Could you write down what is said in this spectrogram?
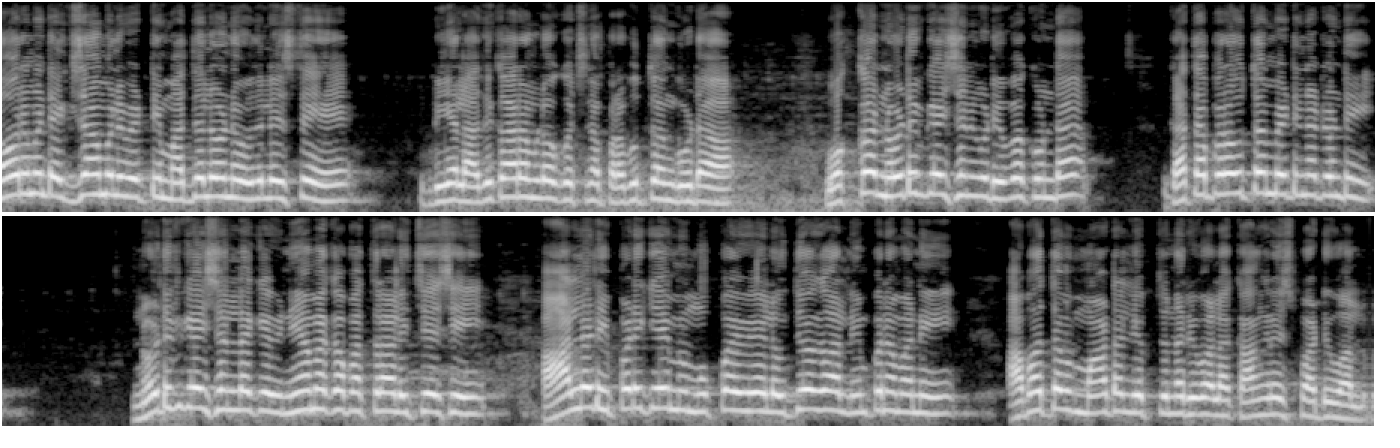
గవర్నమెంట్ ఎగ్జాములు పెట్టి మధ్యలోనే వదిలేస్తే ఇప్పుడు ఇలా అధికారంలోకి వచ్చిన ప్రభుత్వం కూడా ఒక్క నోటిఫికేషన్ కూడా ఇవ్వకుండా గత ప్రభుత్వం పెట్టినటువంటి నోటిఫికేషన్లకి నియామక పత్రాలు ఇచ్చేసి ఆల్రెడీ ఇప్పటికే మేము ముప్పై వేల ఉద్యోగాలు నింపినామని అబద్ధ మాటలు చెప్తున్నారు ఇవాళ కాంగ్రెస్ పార్టీ వాళ్ళు.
